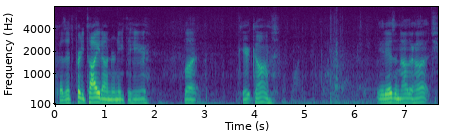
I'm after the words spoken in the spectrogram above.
because it's pretty tight underneath here. But here it comes. It is another hutch.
